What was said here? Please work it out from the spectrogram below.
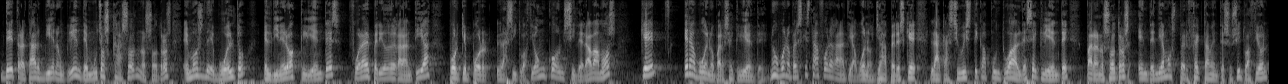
de tratar bien a un cliente. En muchos casos nosotros hemos devuelto el dinero a clientes fuera del periodo de garantía porque por la situación considerábamos que era bueno para ese cliente. No, bueno, pero es que estaba fuera de garantía. Bueno, ya, pero es que la casuística puntual de ese cliente, para nosotros entendíamos perfectamente su situación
